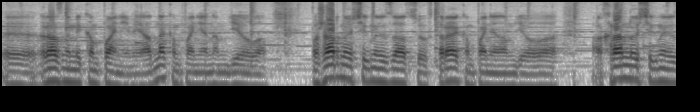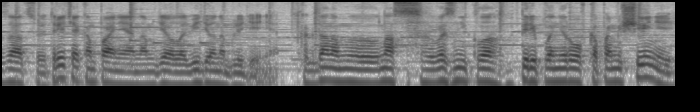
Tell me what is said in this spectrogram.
э, разными компаниями. Одна компания нам делала пожарную сигнализацию, вторая компания нам делала охранную сигнализацию, третья компания нам делала видеонаблюдение. Когда нам, э, у нас возникла перепланировка помещений,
